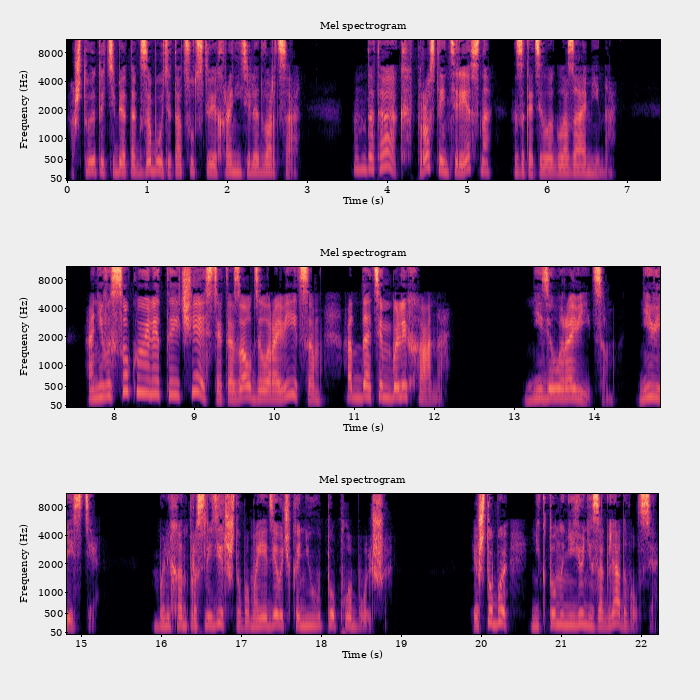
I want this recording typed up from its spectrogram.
А что это тебя так заботит отсутствие хранителя дворца? «Да так, просто интересно», — закатила глаза Амина. «А невысокую ли ты честь оказал деларовийцам отдать им Балихана?» «Не деларовийцам, невесте. Балихан проследит, чтобы моя девочка не утопла больше. И чтобы никто на нее не заглядывался.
